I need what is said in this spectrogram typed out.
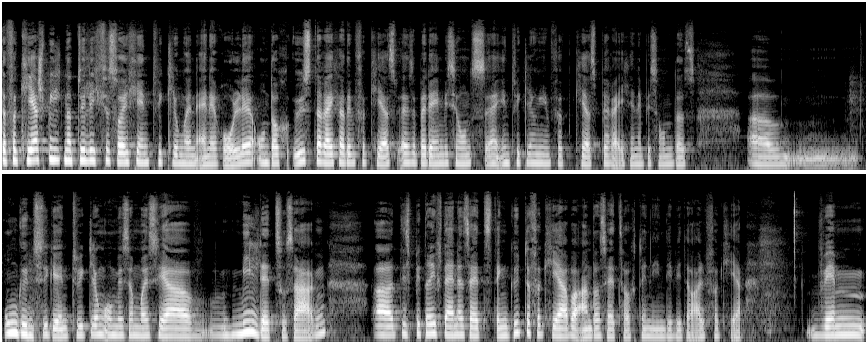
der Verkehr spielt natürlich für solche Entwicklungen eine Rolle und auch Österreich hat im Verkehrs, also bei der Emissionsentwicklung im Verkehrsbereich eine besonders ähm, ungünstige Entwicklung, um es einmal sehr milde zu sagen. Äh, das betrifft einerseits den Güterverkehr, aber andererseits auch den Individualverkehr. Wenn,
